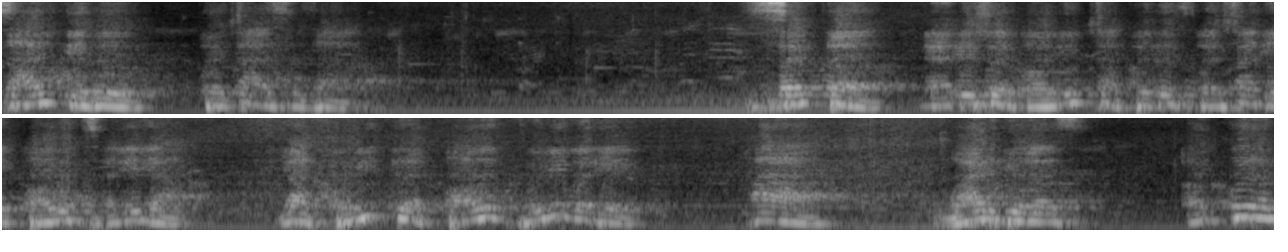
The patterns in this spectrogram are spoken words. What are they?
साल के हो पचास हजार. संत ज्ञानेश्वर माऊलींच्या पदस्पर्शाने पावत झालेल्या या पवित्र पावन भूमीमध्ये हा वाढदिवस अंकुरन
